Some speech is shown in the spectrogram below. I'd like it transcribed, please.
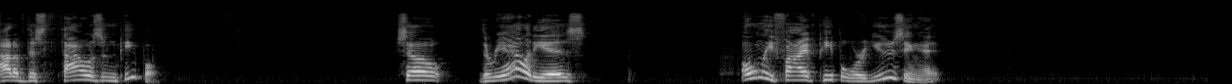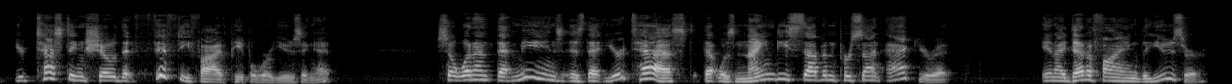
out of this thousand people. So the reality is only five people were using it. Your testing showed that 55 people were using it. So what that means is that your test that was 97% accurate in identifying the user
